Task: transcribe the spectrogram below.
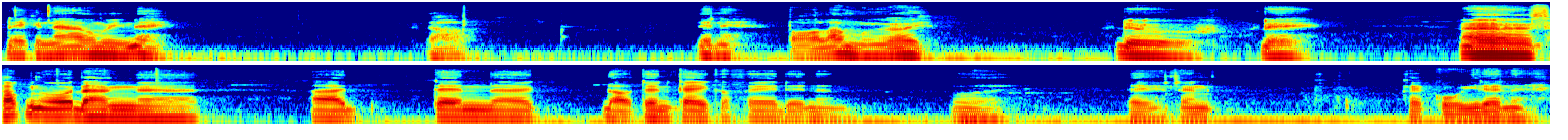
Đây cái na của mình đây đó. Đây này to lắm mọi người. Đều để ờ, à, sóc nó đang à, à, trên ờ, à, đậu trên cây cà phê đây nè mọi người. Đây trên cái củi đây này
